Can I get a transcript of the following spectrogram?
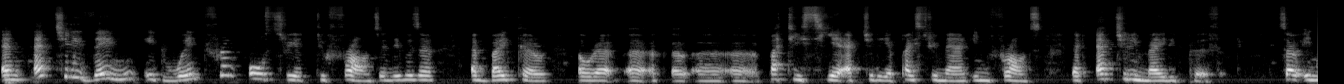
And actually, then it went from Austria to France, and there was a, a baker or a, a, a, a pâtissier, actually a pastry man in France, that actually made it perfect. So in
